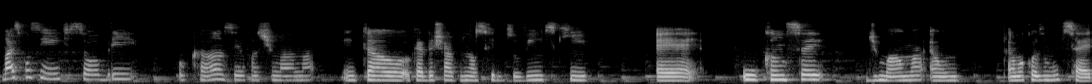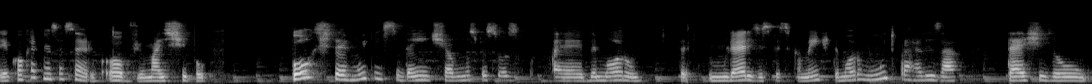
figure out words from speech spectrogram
mais conscientes sobre o câncer, o câncer de mama. Então, eu quero deixar para os nossos queridos ouvintes que é, o câncer de mama é, um, é uma coisa muito séria. Qualquer câncer é sério, óbvio, mas, tipo, por ser muito incidente, algumas pessoas é, demoram, mulheres especificamente, demoram muito para realizar testes ou,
